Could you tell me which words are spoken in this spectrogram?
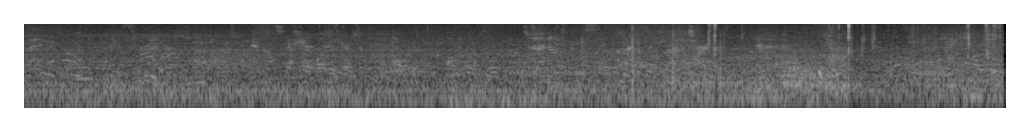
after that.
